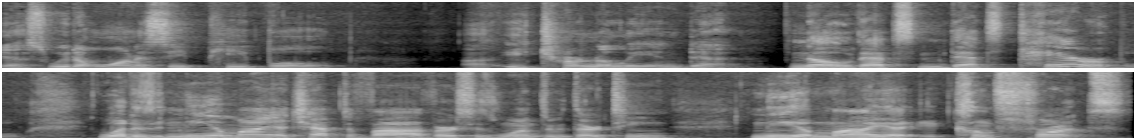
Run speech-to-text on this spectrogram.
yes, we don't want to see people uh, eternally in debt. no that's that's terrible what is it nehemiah chapter 5 verses 1 through 13 nehemiah confronts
